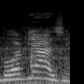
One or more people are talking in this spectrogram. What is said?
Boa viagem!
